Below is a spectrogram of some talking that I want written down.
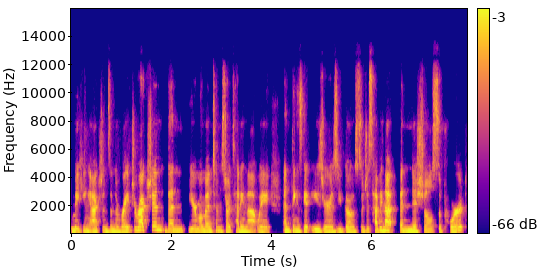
making actions in the right direction, then your momentum starts heading that way and things get easier as you go. So just having that initial support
